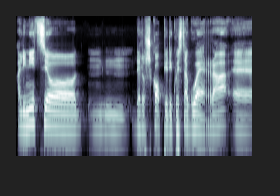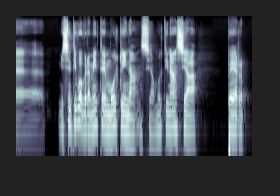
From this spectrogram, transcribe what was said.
all'inizio mh, dello scoppio di questa guerra eh, mi sentivo veramente molto in ansia, molto in ansia per,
